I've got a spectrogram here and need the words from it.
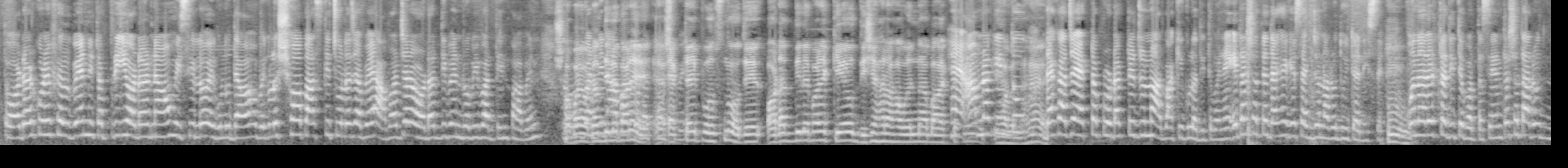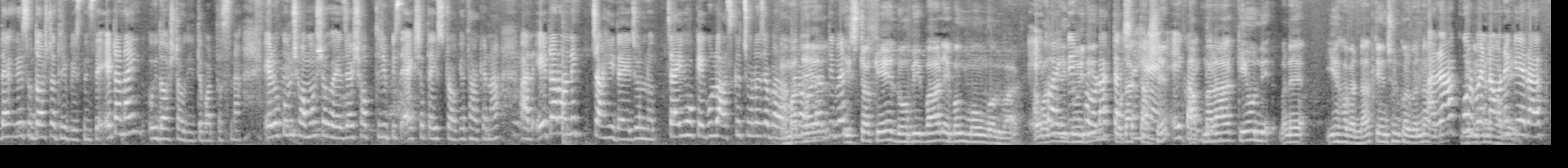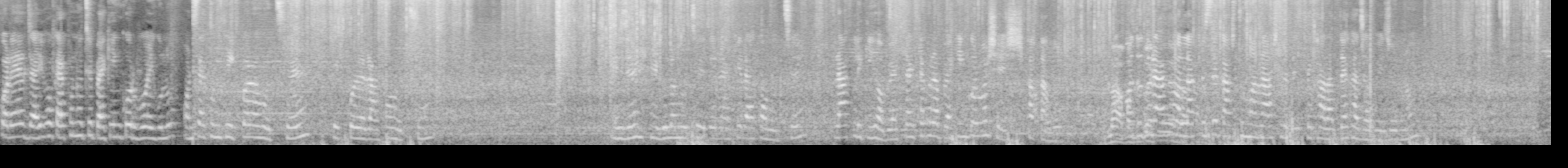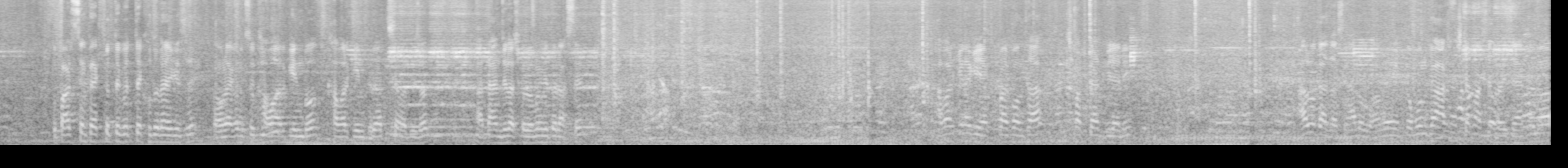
তো অর্ডার করে ফেলবেন এটা প্রি অর্ডার নেওয়া হয়েছিল এগুলো দেওয়া হবে এগুলো সব আজকে চলে যাবে। আবার যারা অর্ডার দিবেন রবিবার দিন পাবেন। সবাই অর্ডার দিলে পারে? একটাই প্রশ্ন যে অর্ডার দিলে পারে কেউ দিশেহারা হবেন না বা হ্যাঁ আমরা কিন্তু হ্যাঁ। দেখা যায় একটা প্রোডাক্টের জন্য আর বাকিগুলো দিতে পারি না। এটার সাথে দেখা গেছে একজন আরও দুইটা নিছে। হুম। ওনাদেরটা দিতে পারতেছে এটার সাথে আরও দেখা গেছে দশটা থ্রি পিস নিছে। এটা নাই ওই দশটাও দিতে পারতেছে না। এরকম সমস্যা হয়ে যায় সব থ্রি পিস একসাথে স্টকে থাকে না। আর এটার অনেক চাহিদা এই জন্য যাই হোক এগুলো আজকে চলে যাবে আর আমাদের অর্ডার দিবেন? স্টকে রবিবার এবং মঙ্গলবার। আমাদের এই দুই দিন প্রোডাক্ট হ্যাঁ, আসে। আপনারা কেউ মানে ইয়ে হবেন না টেনশন করবেন না। রাগ করবেন না অনেকে রাগ করে। যাই হোক এখন হচ্ছে প্যাকিং করব এগুলো। অনেক এখন ঠিক করা হচ্ছে ঠিক করে রাখা হচ্ছে। এই যে এগুলো হচ্ছে এই যে র্যাকে রাখা হচ্ছে। রাখলে কি হবে? একটা একটা করে প্যাকিং করব শেষ খাতাম। না আপাতত রাখা লাগতেছে কাস্টমাররা আসলে দেখতে খারাপ দেখা যাবে এই জন্য তো পার্সেল প্যাক করতে করতে ক্ষুদা হয়ে গেছে। আমরা এখন কিছু খাবার কিনবো। খাবার কিনতে যাচ্ছে আমার দুজন। আর তানজিলা শোরুমের ভিতরে আছে। খাবার কেনা কি এক পার পন্থা শর্টকাট বিরিয়ানি। আরও কাজ আছে আরও আমি কেবল আঠাশটা পার্সেল হয়েছে। এখনও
